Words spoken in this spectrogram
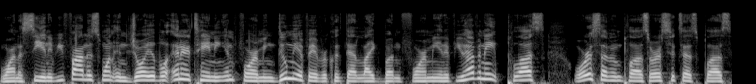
want to see. And if you found this one enjoyable, entertaining, informing, do me a favor, click that like button for me. And if you have an 8 Plus or a 7 Plus or a 6S Plus,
